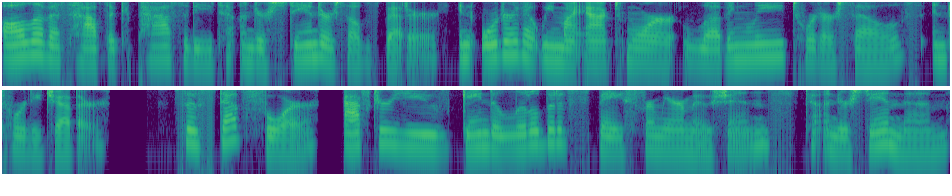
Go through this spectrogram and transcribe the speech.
all of us have the capacity to understand ourselves better in order that we might act more lovingly toward ourselves and toward each other. So, step four, after you've gained a little bit of space from your emotions to understand them,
